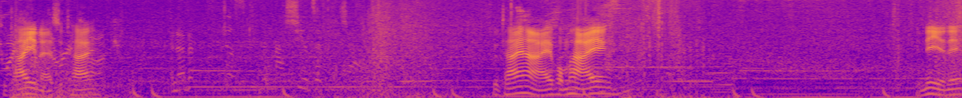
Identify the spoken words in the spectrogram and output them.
สุดท้ายอยู่ไหนสุดท้าย สุดท้ายหายผมหายเองอยู่นี่อยู่นี่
